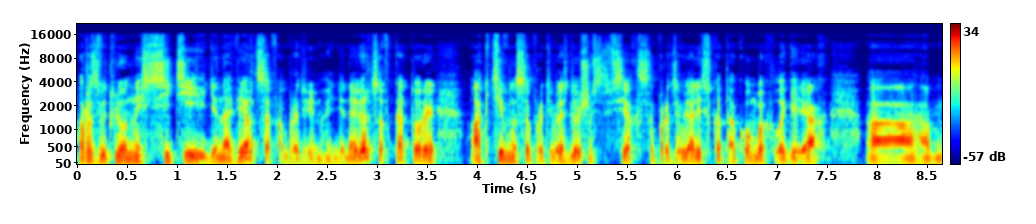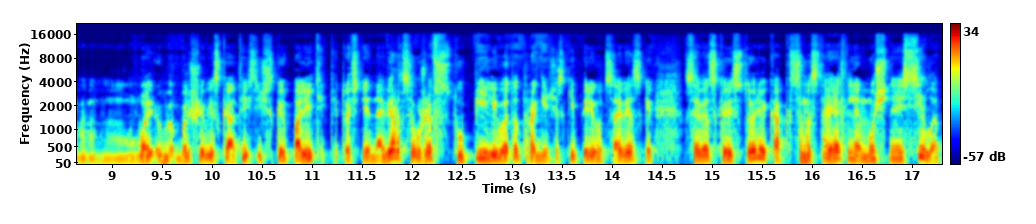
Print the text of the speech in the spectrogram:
разветвленной сети единоверцев, обратите внимание, единоверцев, которые активно сопротивлялись, дольше всех сопротивлялись в катакомбах, лагерях а, большевистской атеистической политики. То есть единоверцы уже вступили в этот трагический период советской, советской истории как самостоятельная мощная сила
